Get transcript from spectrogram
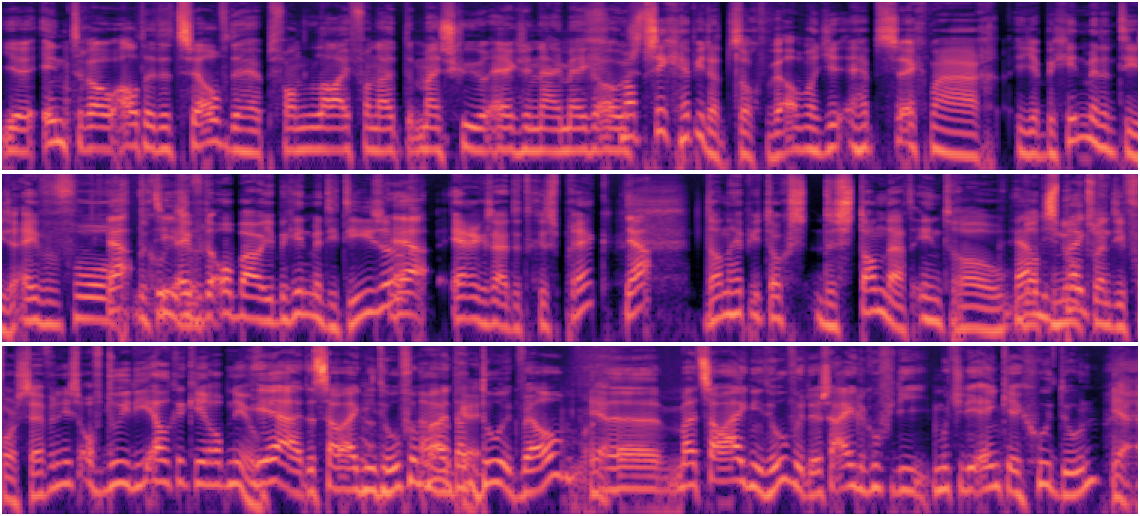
je intro altijd hetzelfde hebt van live vanuit mijn schuur ergens in Nijmegen Oost. Maar op zich heb je dat toch wel, want je hebt zeg maar, je begint met een teaser. Even voor de, goed, even de opbouw. Je begint met die teaser, Ja. ergens uit het gesprek. Ja. Dan heb je toch de standaard intro, Ja, wat die spreek- 024/7 is, of doe je die elke keer opnieuw? Ja, dat zou eigenlijk niet hoeven, Oh, maar dat doe ik wel. Ja. Eh, maar het zou eigenlijk niet hoeven. Dus eigenlijk hoef je die, moet je die één keer goed doen. Ja.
